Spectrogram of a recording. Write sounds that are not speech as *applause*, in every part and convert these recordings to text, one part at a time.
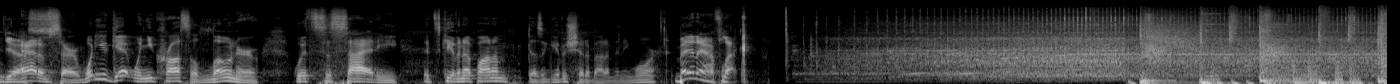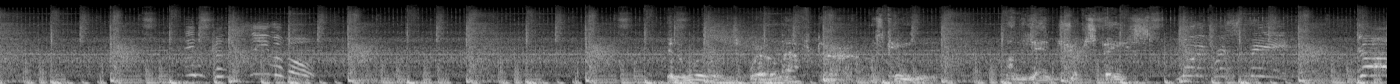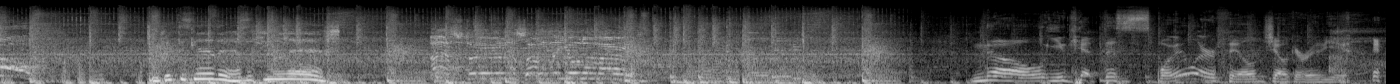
Yes. Adam, sir, what do you get when you cross a loner with society that's given up on him, doesn't give a shit about him anymore? Ben Affleck. Inconceivable! In a world where laughter was king, on the edge of space, Get together, have a few laughs. masters of the universe. No, you get this spoiler-filled Joker review. *laughs*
